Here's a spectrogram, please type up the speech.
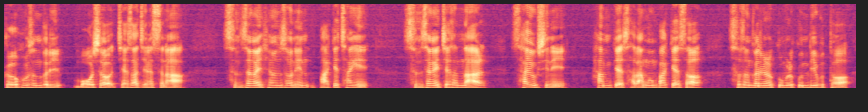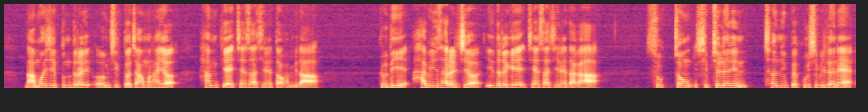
그 후손들이 모셔 제사 지냈으나 선생의 현손인 박계창이 선생의 제삿날 사육신이 함께 사당문 밖에서 서성거리는 꿈을 꾼 뒤부터 나머지 분들의 음식도 장만하여 함께 제사 지냈다고 합니다. 그 뒤 합인사를 지어 이들에게 제사 지내다가 숙종 17년인 1691년에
